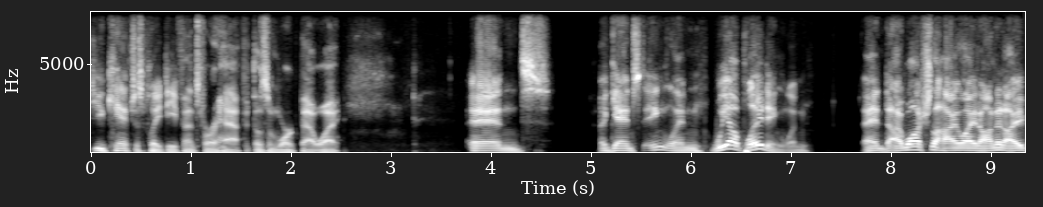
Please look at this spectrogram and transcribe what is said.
you can't just play defense for a half. It doesn't work that way. And against England, we outplayed England. And I watched the highlight on it. I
